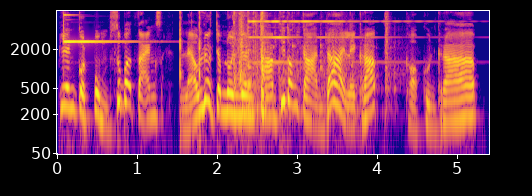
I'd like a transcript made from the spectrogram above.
เพียงกดปุ่ม Super Thanks แล้วเลือกจำนวนเงินตามที่ต้องการได้เลยครับ ขอบคุณครับ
